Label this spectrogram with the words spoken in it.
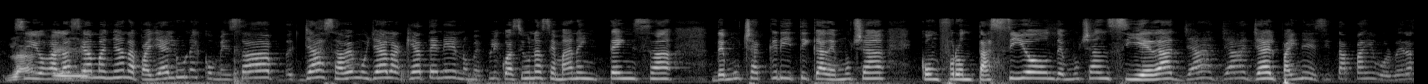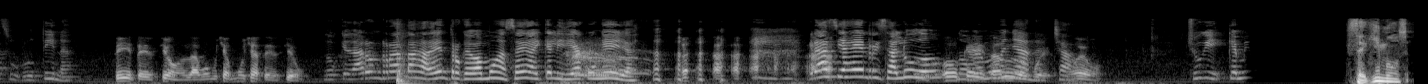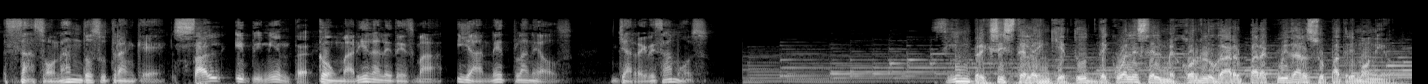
la, sí, ojalá eh, sea mañana, para ya el lunes comenzar, ya sabemos ya la que tener, no me explico, ha sido una semana intensa, de mucha crítica, de mucha confrontación, de mucha ansiedad, ya, ya, ya, el país necesita paz y volver a su rutina. Sí, tensión, la, mucha, mucha tensión. Nos quedaron ratas adentro, ¿qué vamos a hacer? Hay que lidiar con ellas. Gracias, Henry, saludos, nos vemos mañana, pues. chao. Nos vemos. Chugui, ¿qué me... Seguimos sazonando su tranque Sal y pimienta. con Mariela Ledesma y Annette Planels. Ya regresamos. Siempre existe la inquietud de cuál es el mejor lugar para cuidar su patrimonio.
